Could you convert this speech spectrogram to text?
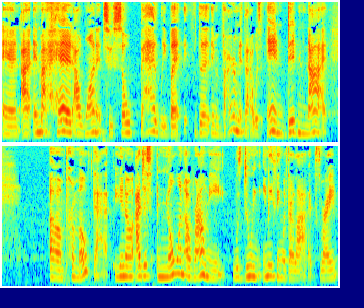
and I in my head I wanted to so badly, but the environment that I was in did not um, promote that. You know, I just no one around me was doing anything with their lives, right?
